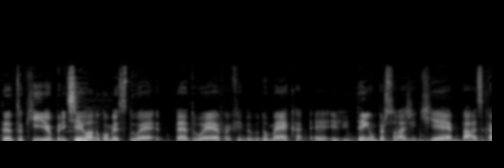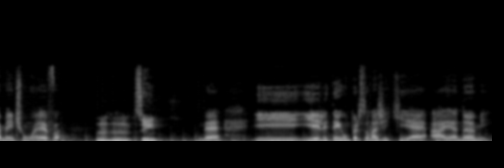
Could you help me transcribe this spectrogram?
Tanto que eu brinquei Sim. lá no começo do, E- né, do Eva, enfim, do, do Mecha. é, ele tem um personagem que é basicamente um Eva, Uhum. Sim. Né? E, e ele tem um personagem que é a Ayanami,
